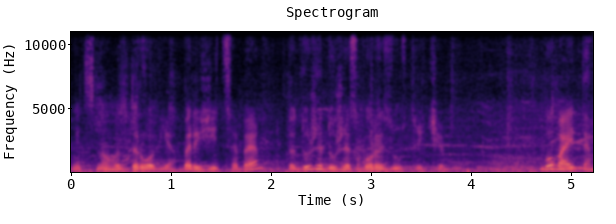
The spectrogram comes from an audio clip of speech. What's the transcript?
міцного здоров'я. Бережіть себе до дуже-дуже скорої зустрічі. Бувайте!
